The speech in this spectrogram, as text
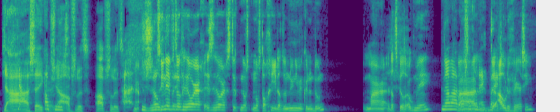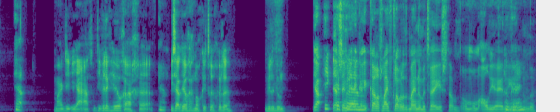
Ja, Ja, zeker. absoluut. Ja, absoluut. Absoluut. Misschien heeft het ook heel erg, is het heel erg een stuk nos- nostalgie dat we hem nu niet meer kunnen doen. Maar dat speelde ook mee. Nou, maar het was gewoon echt de beter. oude versie. Ja. Maar die, ja, die wil ik heel graag, eh, Ja. die zou ik heel graag nog een keer terug willen, willen doen. Ja, Ik ja heb, Sam, ja, ik, ehm, ik kan nog gelijk verklappen dat het mijn nummer twee is. Dan, om, om al die redenen die Oké. je noemde.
